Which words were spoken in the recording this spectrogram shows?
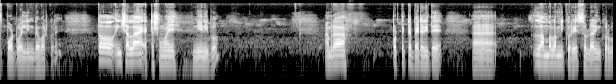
স্পট ওয়েল্ডিং ব্যবহার করে। তো ইনশাল্লাহ একটা সময় নিয়ে নিব। আমরা প্রত্যেকটা ব্যাটারিতে লাম্বালাম্বি করে সোল্ডারিং করব।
